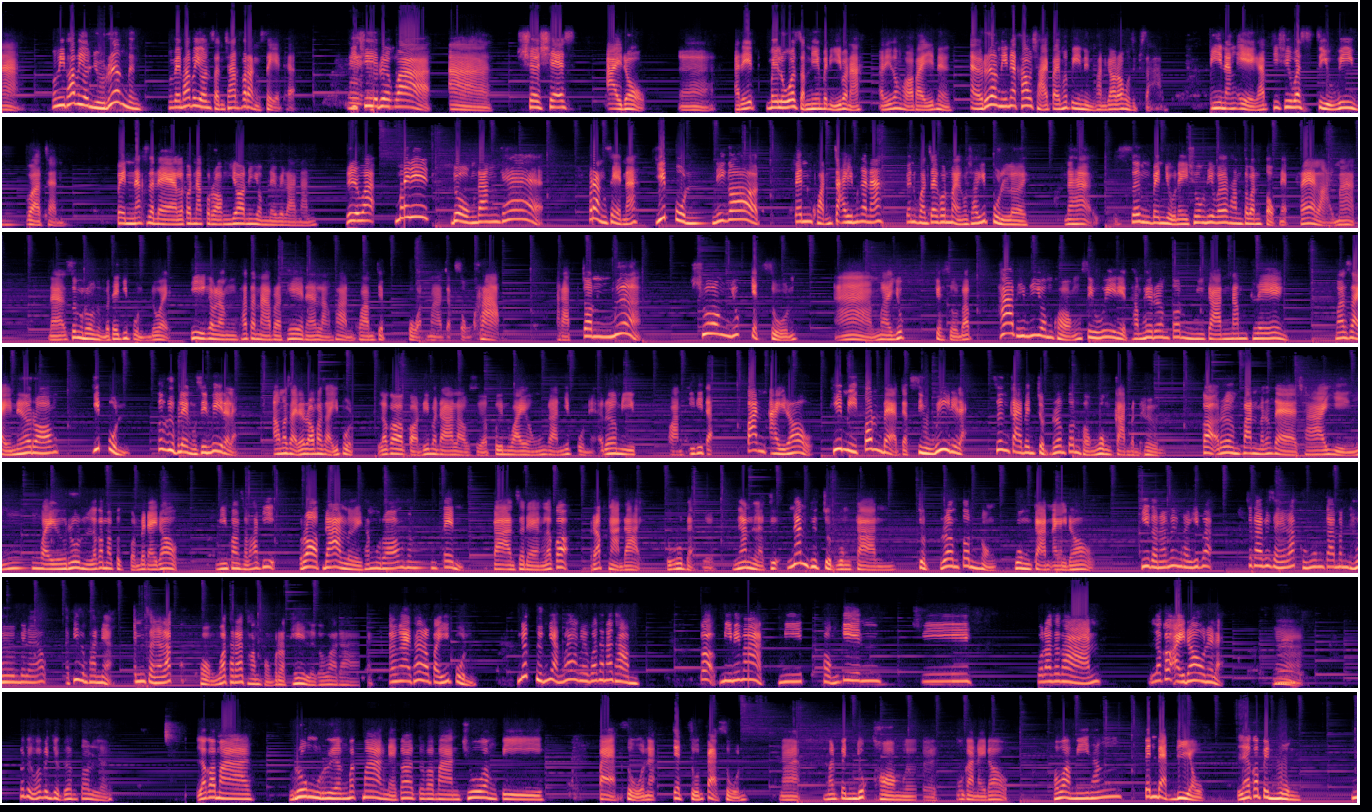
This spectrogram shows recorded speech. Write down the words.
อ่า มันมีภาพยนตร์อยู่เรื่องหนึ่ง มันเป็นภาพยนตร์สัญชาติฝรั่งเศสฮะที่ชื่อเรื่องว่า อ่า Churches Idol อ่า อันนี้ไม่รู้ว่าสำเนียงเป็นอย่างนี้ป่ะนะ อันนี้ต้องขออภัยนิดนึงแต่เรื่องนี้เนี่ยเข้าฉายไปเมื่อปี 1963 มีนางเอกครับ ที่ชื่อว่าซิลวีวาตันเป็นนักแสดงแล้วก็นักร้องยอดนิยมในเวลานั้น เรียกได้ว่าไม่ได้โด่งดังแค่ฝรั่งเศสนะ ญี่ปุ่นนี่ก็เป็นขวัญใจเหมือนกันนะ เป็นขวัญใจคนใหม่ของชาวญี่ปุ่นเลยนะฮะซึ่งเป็นอยู่ในช่วงที่วัฒนธรรมตะวันตกเนี่ยแพร่หลายมากนะซึ่งรวมถึงประเทศญี่ปุ่นด้วย ที่กำลังพัฒนาประเทศนะหลังผ่านความเจ็บปวดมาจากสงครามนะครับจนเมื่อช่วงยุค 70 อ่ามายุค 70แบบภาพพิมพ์นิยมของซิลวี่เนี่ยทำให้เริ่มต้นมีการนำเพลง มาใส่เนื้อร้องญี่ปุ่น ก็คือเพลงของซิลวี่นั่นแหละ เอามาใส่เนื้อร้องภาษาญี่ปุ่น แล้วก็ก่อนที่บรรดาเหล่าเสือปืนไวของวงการญี่ปุ่นเนี่ยเริ่มมีความคิดที่จะปั้นไอดอลที่มีต้นแบบจากซิลวี่นี่แหละ ซึ่งกลายเป็นจุดเริ่มต้นของวงการบันเทิง ก็เริ่มปั้นมาตั้งแต่ชายหญิงวัยรุ่น แล้วก็มาฝึกฝนเป็นไอดอลมีความสามารถที่รอบด้านเลยทั้งร้องทั้งเต้น การแสดงแล้วก็รับงานได้ทุกรูปแบบเลย นั่นแหละคือนั่นคือจุดวงการจุดเริ่มต้นของวงการไอดอลที่ตอนนั้นไม่มีใครคิดว่าจะกลายเป็นสัญลักษณ์ของวงการบันเทิงไปแล้วแต่ที่สำคัญเนี่ยเป็นสัญลักษณ์ของวัฒนธรรมของประเทศเลยก็ว่าได้ง่ายๆถ้าเราไปญี่ปุ่น นึกถึงอย่างแรกเลยวัฒนธรรม ก็มีไม่มากมีของกินมีโบราณสถาน แล้วก็ไอดอลเนี่ยแหละอืมก็ถือว่าเป็นจุดเริ่มต้นเลย แล้วก็มารุ่งเรืองมาก ๆ เนี่ยก็จะประมาณช่วงปี 80 น่ะ 70 80 นะฮะมันเป็นยุคทองเลยวงการไอดอล เพราะว่ามีทั้งเป็นแบบเดี่ยว แล้วก็เป็นวง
